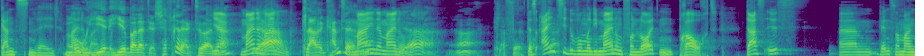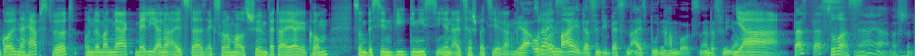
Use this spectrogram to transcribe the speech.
ganzen Welt. Meine oh, Meinung. hier, hier ballert der Chefredakteur, ne? Ja, meine Meinung. Klare Kante. Meine ne? Meinung. Ja, ja, klasse. Das Einzige, wo man die Meinung von Leuten braucht, das ist, ähm, wenn es nochmal ein goldener Herbst wird und wenn man merkt, Melli an der Alster ist extra nochmal aus schönem Wetter hergekommen, so ein bisschen wie genießt sie ihren Alster-Spaziergang. Ja, oder Sowas. im Mai, das sind die besten Eisbuden Hamburgs, ne? Das finde ich auch. Ja, Das, das. Sowas. Ja, ja, das stimmt.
